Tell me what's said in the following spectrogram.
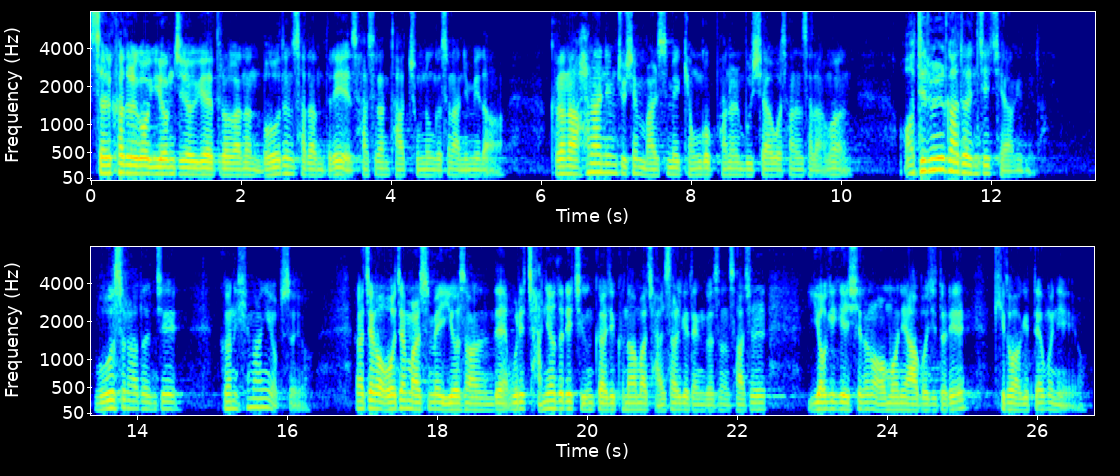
셀카 들고 위험 지역에 들어가는 모든 사람들이 사실은 다 죽는 것은 아닙니다. 그러나 하나님 주신 말씀의 경고판을 무시하고 사는 사람은 어디를 가든지 재앙입니다. 무엇을 하든지 그건 희망이 없어요. 그러니까 제가 어제 말씀에 이어서 하는데 우리 자녀들이 지금까지 그나마 잘 살게 된 것은 사실 여기 계시는 어머니 아버지들이 기도하기 때문이에요.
